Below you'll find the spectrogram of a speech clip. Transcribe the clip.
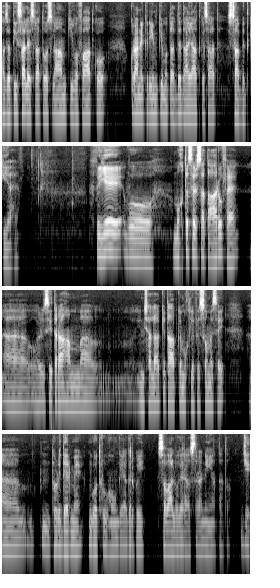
حضرت عیسیٰ علیہ السلاۃ والسلام کی وفات کو قرآن کریم کی متعدد آیات کے ساتھ ثابت کیا ہے۔ تو یہ وہ مختصر سا تعارف ہے اور اسی طرح ہم انشاءاللہ کتاب کے مختلف حصوں میں سے تھوڑی دیر میں گو تھرو ہوں گے، اگر کوئی سوال وغیرہ اس طرح نہیں آتا تو۔ جی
